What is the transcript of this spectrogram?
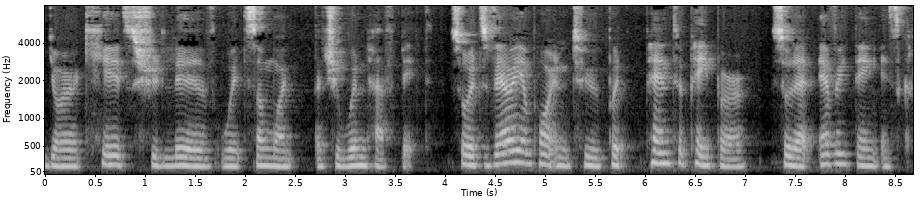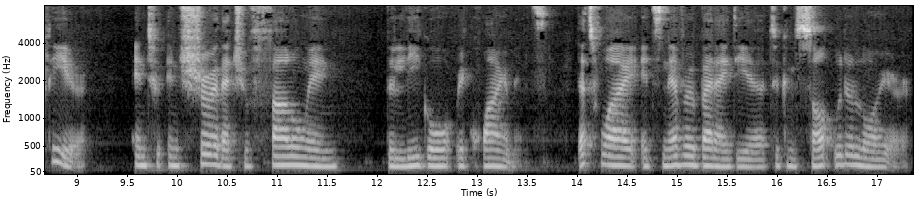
your kids should live with someone that you wouldn't have picked. So it's very important to put pen to paper so that everything is clear and to ensure that you're following the legal requirements. That's why it's never a bad idea to consult with a lawyer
